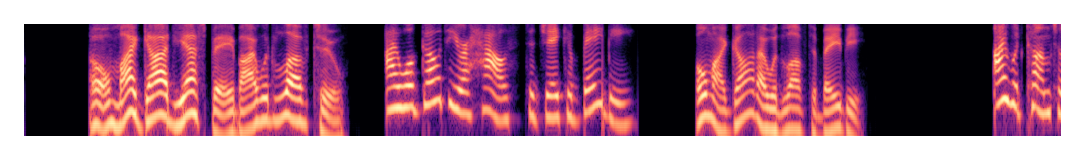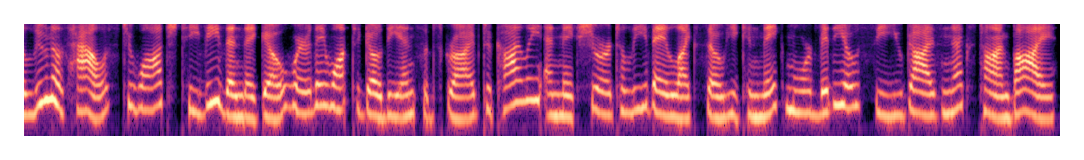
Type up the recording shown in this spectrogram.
Oh my god, yes babe, I would love to. I will go to your house to Jacob, baby. Oh my god, I would love to, baby. I would come to Luna's house to watch TV then they go where they want to go the end. Subscribe to Kylie and make sure to leave a like so he can make more videos. See you guys next time. Bye.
